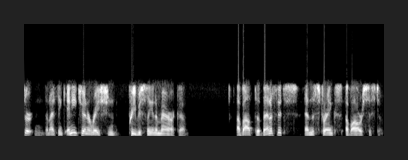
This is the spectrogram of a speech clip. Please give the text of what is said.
certain than I think any generation previously in America about the benefits and the strengths of our system.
